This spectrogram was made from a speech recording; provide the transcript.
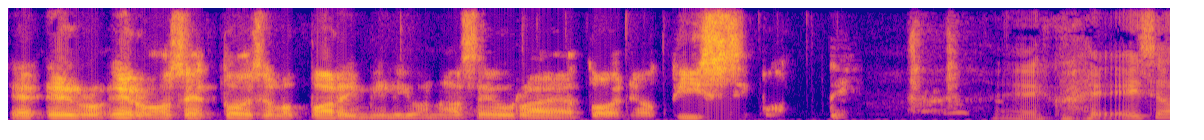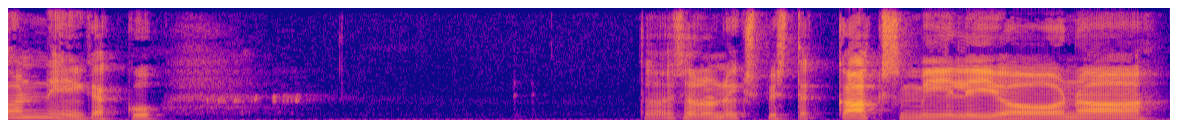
E- ero, ero on se, että toisella on pari miljoonaa seuraajaa ja toinen on tissipotti. Ei, ei se ole niinkään, kun toisella on 1,2 miljoonaa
